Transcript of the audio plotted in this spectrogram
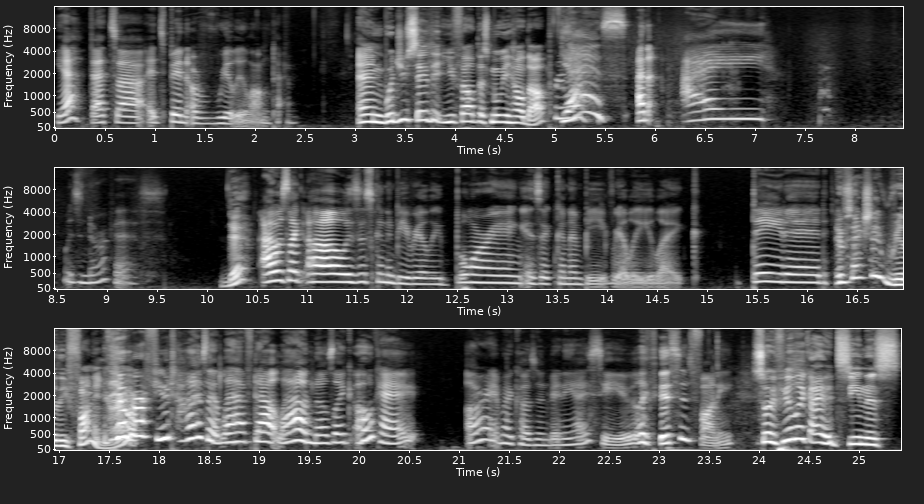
yeah, that's uh, it's been a really long time. And would you say that you felt this movie held up? Pretty well? Yes, and I was nervous. Yeah. I was like, oh, is this gonna be really boring? Is it gonna be really like dated? It was actually really funny. There were a few times I laughed out loud, and I was like, okay, all right, my cousin Vinny, I see you. Like this is funny. So I feel like I had seen this,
